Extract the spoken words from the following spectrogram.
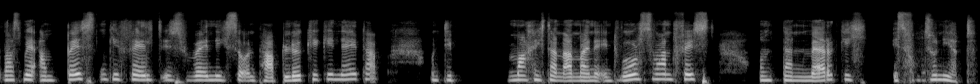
Was mir am besten gefällt, ist, wenn ich so ein paar Blöcke genäht habe und die mache ich dann an meiner Entwurfswand fest und dann merke ich, es funktioniert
